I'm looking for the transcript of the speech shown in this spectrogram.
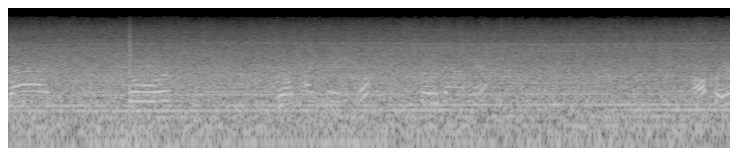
Side, door, real tight there. Oh, slow down there. All clear.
